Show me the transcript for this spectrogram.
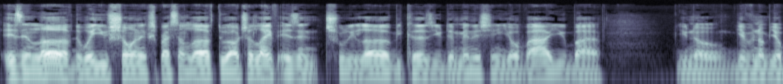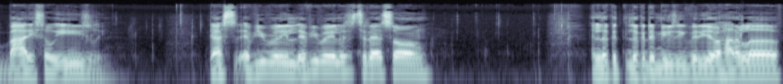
isn't love. The way you show and expressing love throughout your life isn't truly love because you diminishing your value by, you know, giving up your body so easily. That's if you really if you really listen to that song and look at look at the music video How to Love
